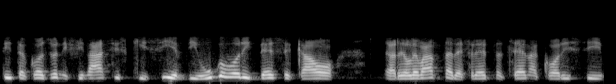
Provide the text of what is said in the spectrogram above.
ti takozvani finansijski CFD ugovori gde se kao relevantna referentna cena koristi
